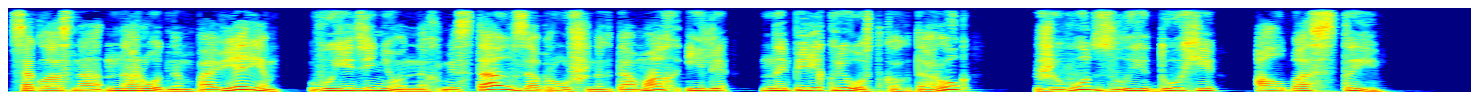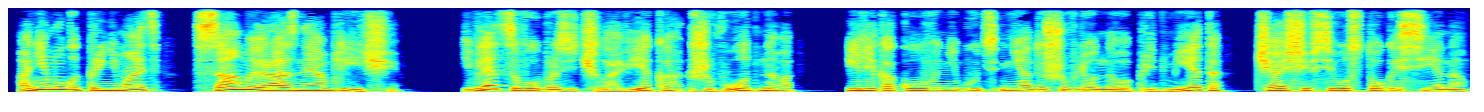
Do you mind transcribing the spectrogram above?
Согласно народным поверьям, в уединенных местах, в заброшенных домах или на перекрестках дорог живут злые духи албасты. Они могут принимать самые разные обличия, являться в образе человека, животного или какого-нибудь неодушевленного предмета, чаще всего стога сена,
